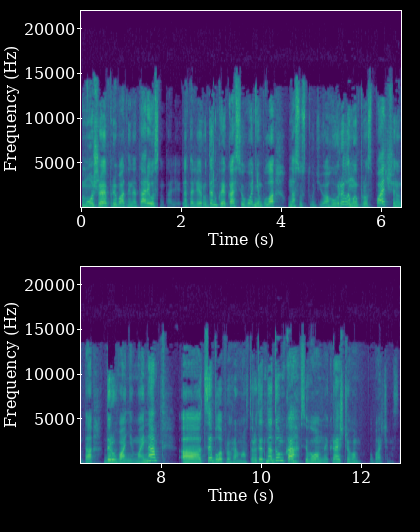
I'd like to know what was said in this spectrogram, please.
може приватний нотаріус Наталі... Наталія Руденко, яка сьогодні була у нас у студію. А говорили ми про спадщину та дарування майна. Це була програма Авторитетна думка. Всього вам найкращого. Побачимося.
